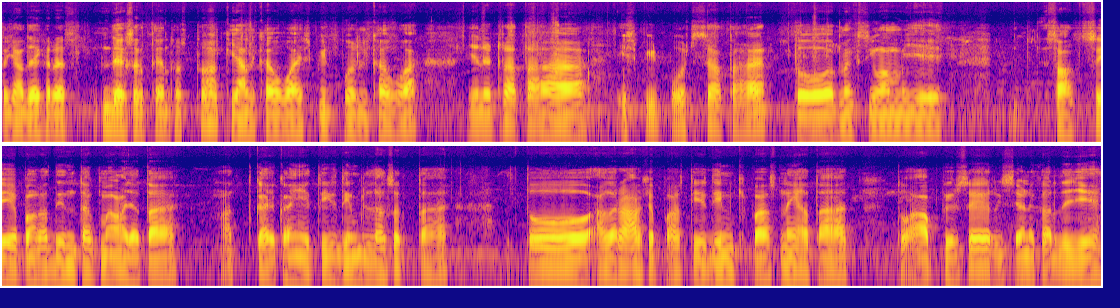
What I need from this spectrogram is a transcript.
तो यहाँ देख रहे देख सकते हैं दोस्तों कि यहाँ लिखा हुआ है स्पीड पोस्ट लिखा हुआ। ये लेटर आता है स्पीड पोस्ट से आता है। तो मैक्सिमम ये सात से पंद्रह दिन तक में आ जाता है, कहीं कहीं तीस दिन भी लग सकता है। तो अगर आपके पास तीस दिन के पास नहीं आता है तो आप फिर से रिसेंड कर दीजिए।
